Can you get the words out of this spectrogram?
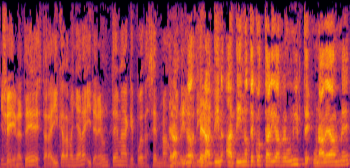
Sí. imagínate estar ahí cada mañana y tener un tema que pueda ser más Pero, o a menos ti, no, llamativo. pero a, ti, a ti no te costaría reunirte una vez al mes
